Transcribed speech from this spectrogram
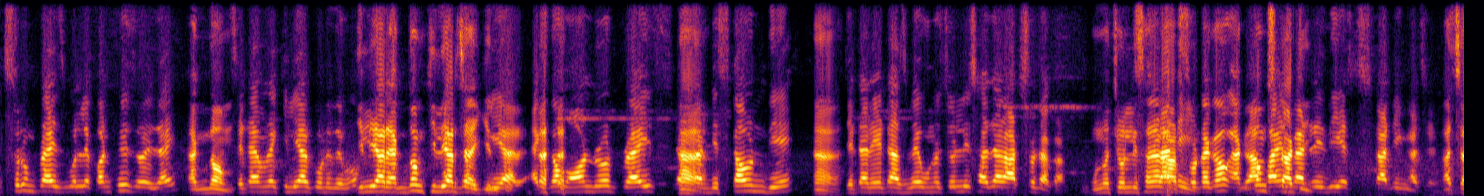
এক্সরুম প্রাইস বললে কনফিউজ হয়ে যায়। একদম। সেটা আমরা ক্লিয়ার করে দেব। ক্লিয়ার একদম ক্লিয়ার চাই কিন্তু। ক্লিয়ার একদম অন রোড প্রাইস। ডিসকাউন্ট দিয়ে হ্যাঁ। যেটা রেট আসবে উনচল্লিশ হাজার আটশো টাকা। উনচল্লিশ হাজার. আটশো টাকাও একদম স্টার্টিং দিয়ে স্টার্টিং আছে। আচ্ছা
